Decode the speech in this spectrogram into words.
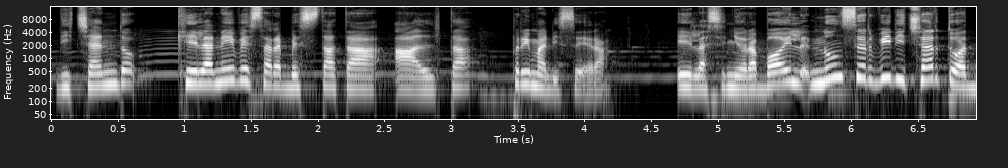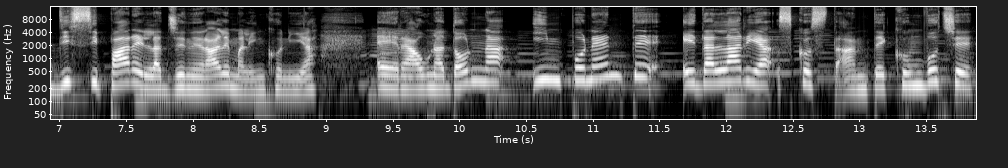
dicendo che la neve sarebbe stata alta prima di sera. E la signora Boyle non servì di certo a dissipare la generale malinconia. Era una donna imponente e dall'aria scostante, con voce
